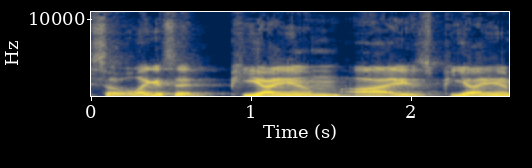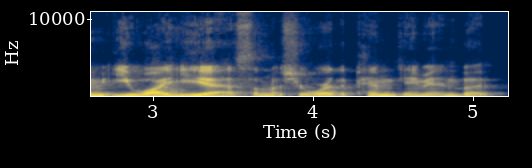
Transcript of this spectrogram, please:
So, like I said, P I M I's, PIM EYES. I'm not sure where the PIM came in, but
